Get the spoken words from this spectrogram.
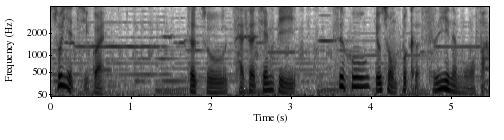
说也奇怪，这组彩色铅笔似乎有种不可思议的魔法，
